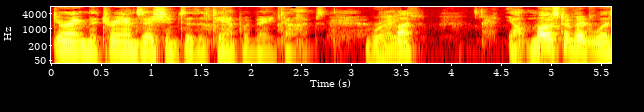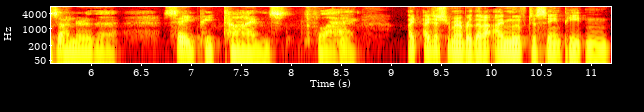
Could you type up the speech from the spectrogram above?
during the transition to the Tampa Bay Times. Right. but- Yeah, most of it was under the St. Pete Times flag. I, I just remember that I moved to St. Pete in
